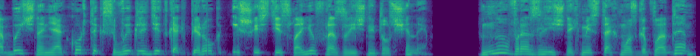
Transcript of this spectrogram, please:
Обычно неокортекс выглядит как пирог из шести слоев различной толщины. Но в различных местах мозга плода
